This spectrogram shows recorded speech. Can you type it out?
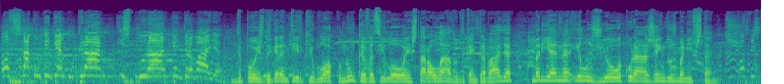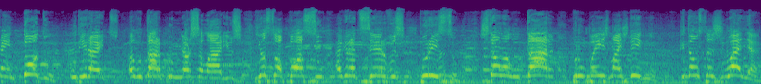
ou se está com quem quer lucrar e explorar quem trabalha. Depois de garantir que o Bloco nunca vacilou em estar ao lado de quem trabalha, Mariana elogiou a coragem dos manifestantes. Vocês têm todo o direito a lutar por melhores salários e eu só posso agradecer-vos por isso. Estão a lutar por um país mais digno, que não se ajoelha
